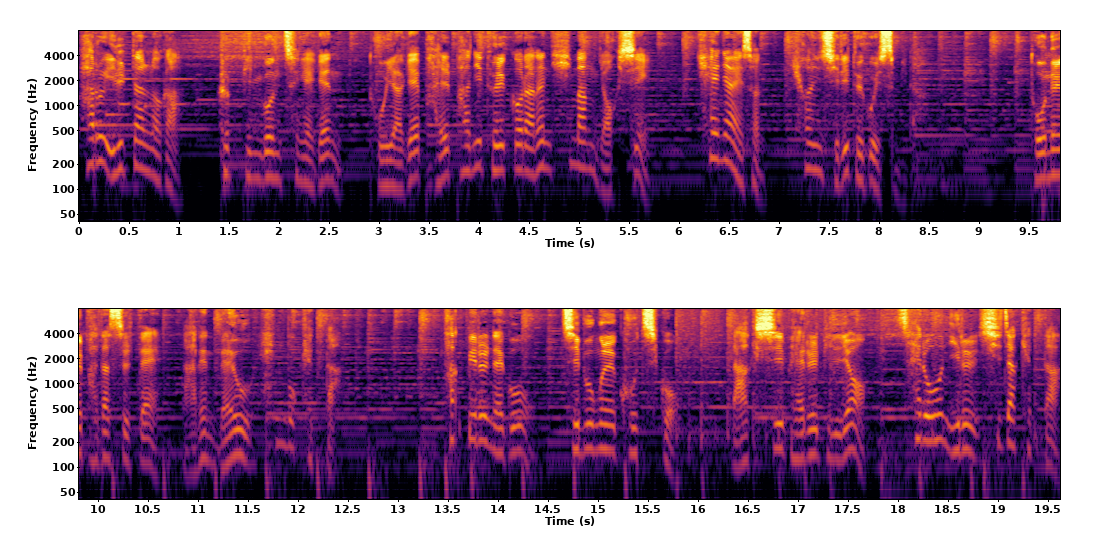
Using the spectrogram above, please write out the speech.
하루 1달러가 극빈곤층에겐 도약의 발판이 될 거라는 희망 역시 케냐에선 현실이 되고 있습니다. 돈을 받았을 때 나는 매우 행복했다. 학비를 내고 지붕을 고치고 낚시 배를 빌려 새로운 일을 시작했다.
